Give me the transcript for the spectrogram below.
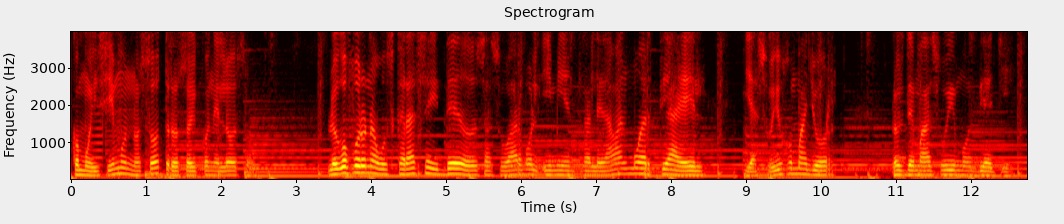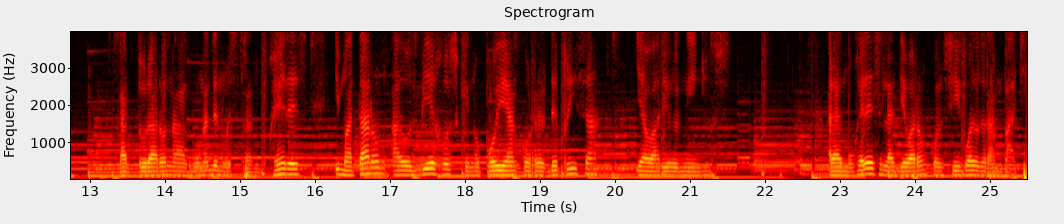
como hicimos nosotros hoy con el oso. Luego fueron a buscar a seis dedos a su árbol y mientras le daban muerte a él y a su hijo mayor, los demás huimos de allí capturaron a algunas de nuestras mujeres y mataron a dos viejos que no podían correr deprisa y a varios niños. A las mujeres se las llevaron consigo al gran valle.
